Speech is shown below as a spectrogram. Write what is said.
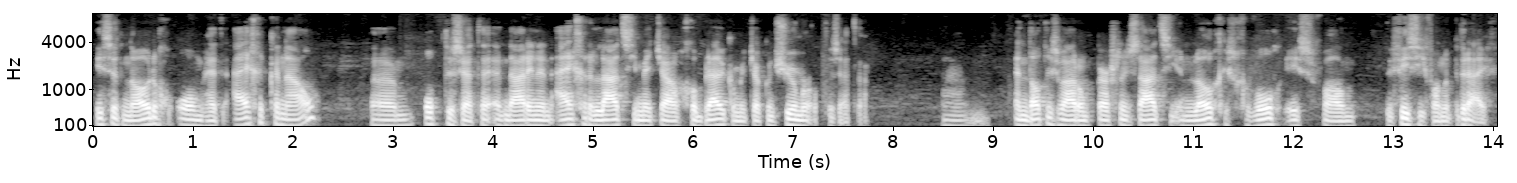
is het nodig om het eigen kanaal um, op te zetten en daarin een eigen relatie met jouw gebruiker, met jouw consumer op te zetten. Um, en dat is waarom personalisatie een logisch gevolg is van de visie van het bedrijf.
